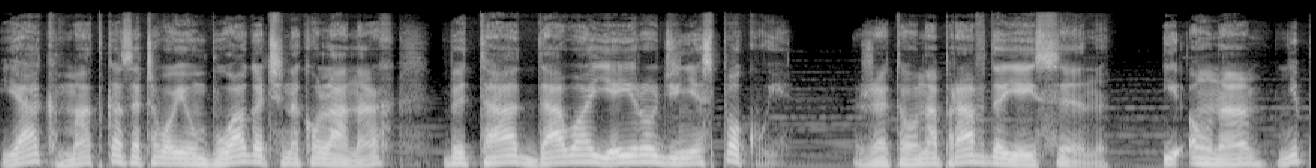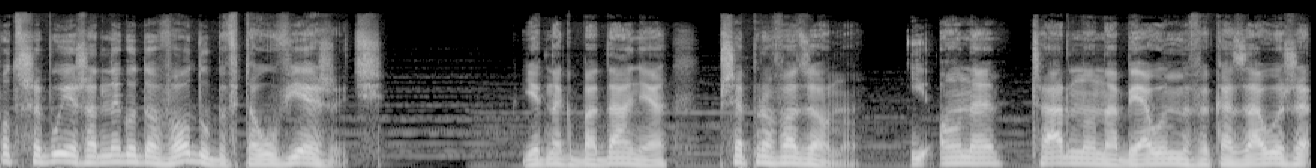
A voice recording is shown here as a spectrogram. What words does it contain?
jak matka zaczęła ją błagać na kolanach, by ta dała jej rodzinie spokój, że to naprawdę jej syn i ona nie potrzebuje żadnego dowodu, by w to uwierzyć. Jednak badania przeprowadzono i one czarno na białym wykazały, że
